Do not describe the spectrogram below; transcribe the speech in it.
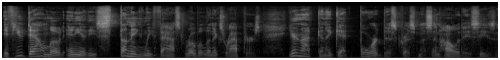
If you download any of these stunningly fast RoboLinux Raptors, you're not going to get bored this Christmas and holiday season.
